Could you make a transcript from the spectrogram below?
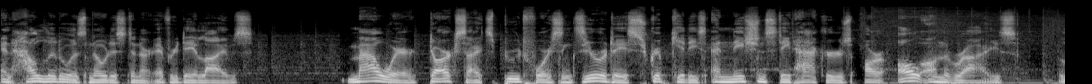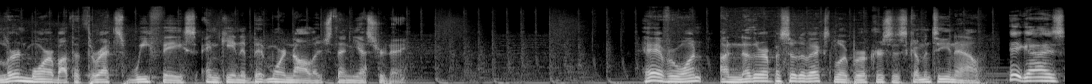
and how little is noticed in our everyday lives? Malware, dark sites, brute forcing, zero days, script kiddies, and nation state hackers are all on the rise. Learn more about the threats we face and gain a bit more knowledge than yesterday. Hey everyone, another episode of Exploit Brokers is coming to you now. Hey guys,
